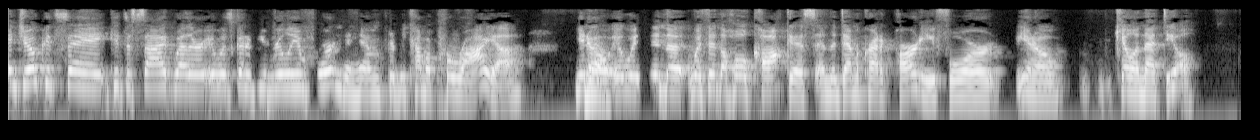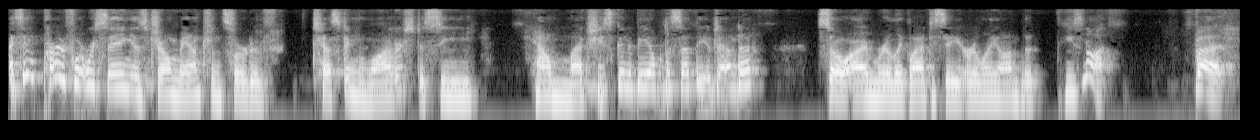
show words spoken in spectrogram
and Joe could say could decide whether it was going to be really important to him to become a pariah, you know, yeah. it within the within the whole caucus and the Democratic Party for, you know, killing that deal. I think part of what we're seeing is Joe Manchin sort of testing the waters to see how much he's going to be able to set the agenda. So I'm really glad to see early on that he's not. But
